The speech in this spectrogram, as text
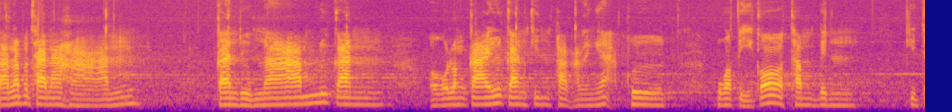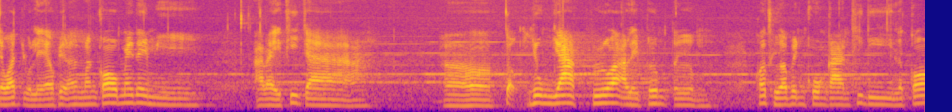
การรับประทานอาหาร การดื่มน้ำหรือการออกกำลังกายหรือการกินผักอะไรเงี้ย คือปกติก็ทำเป็นกิจวัตรอยู่แล้ว เพราะฉะนั้นมันก็ไม่ได้มี อะไรที่จะยุ่งยากหรือว่าอะไรเพิ่มเติม ก็ถือว่าเป็นโครงการที่ดีแล้วก็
